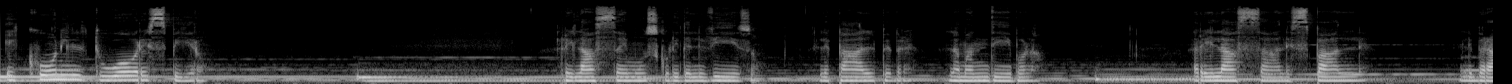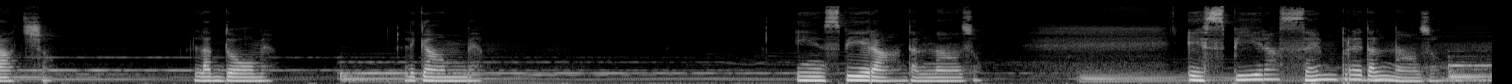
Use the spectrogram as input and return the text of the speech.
e con il tuo respiro. Rilassa i muscoli del viso, le palpebre, la mandibola. Rilassa le spalle, le braccia, l'addome, le gambe. Inspira dal naso, espira sempre dal naso.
